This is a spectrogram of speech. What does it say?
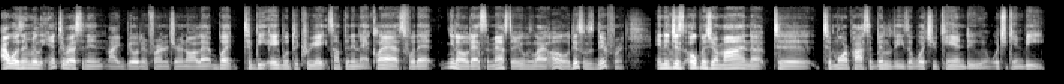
I wasn't really interested in like building furniture and all that, but to be able to create something in that class for that, you know, that semester, it was like, oh, this was different. And it just opens your mind up to to more possibilities of what you can do and what you can be.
